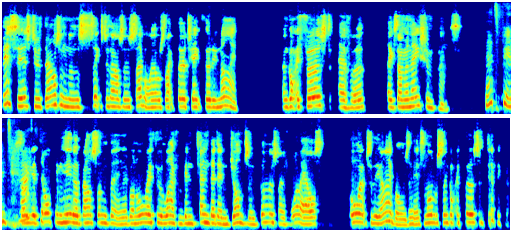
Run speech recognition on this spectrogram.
This is 2006, 2007, when I was like 38, 39, and got my first ever examination pass. That's fantastic. So you're talking here about something I've gone all the way through life and been 10 dead end jobs and goodness knows what else, all up to the eyeballs in it, and all of a sudden got my first certificate.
